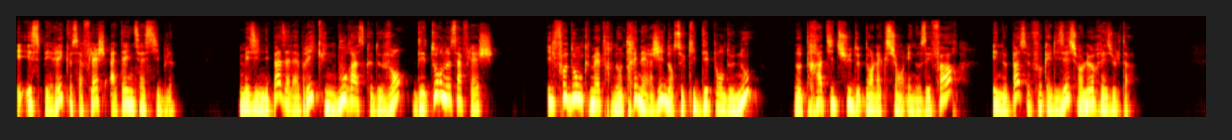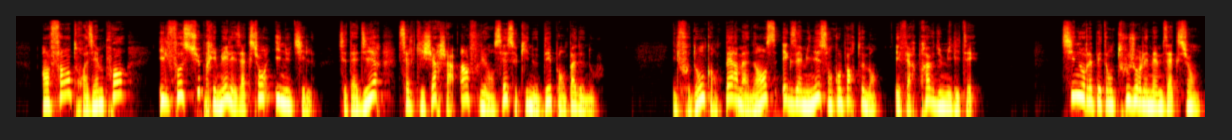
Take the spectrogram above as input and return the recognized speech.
et espérer que sa flèche atteigne sa cible. Mais il n'est pas à l'abri qu'une bourrasque de vent détourne sa flèche. Il faut donc mettre notre énergie dans ce qui dépend de nous, notre attitude dans l'action et nos efforts, et ne pas se focaliser sur le résultat. Enfin, troisième point, il faut supprimer les actions inutiles, c'est-à-dire celles qui cherchent à influencer ce qui ne dépend pas de nous. Il faut donc en permanence examiner son comportement et faire preuve d'humilité. Si nous répétons toujours les mêmes actions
